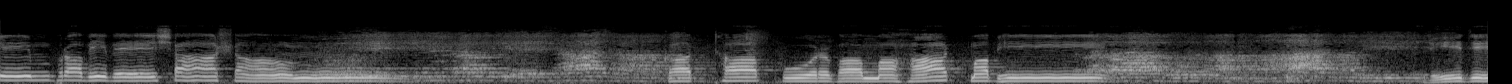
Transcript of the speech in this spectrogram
ीं प्रविवेशासाम् कथा पूर्वमहात्मभिः श्रीजिभ्रामपरम्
